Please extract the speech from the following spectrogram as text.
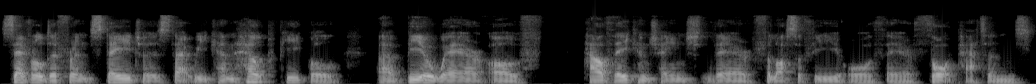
several different stages that we can help people uh, be aware of how they can change their philosophy or their thought patterns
